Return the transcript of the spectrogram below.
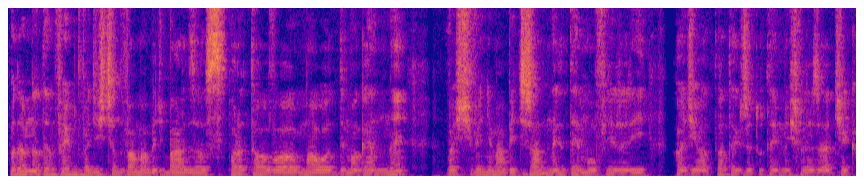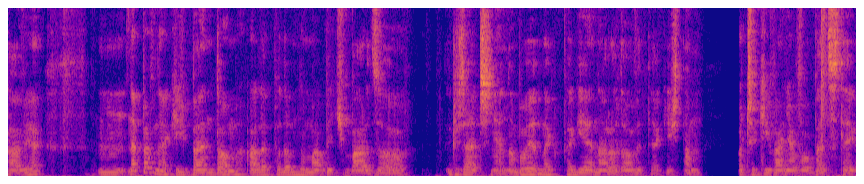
Podobno ten Fame 22 ma być bardzo sportowo, mało dymogenny. Właściwie nie ma być żadnych dymów, jeżeli chodzi o to, także tutaj myślę, że ciekawie. Mm, Na pewno jakieś będą, ale podobno ma być bardzo grzecznie, no bo jednak PG Narodowy to jakieś tam oczekiwania wobec tej,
